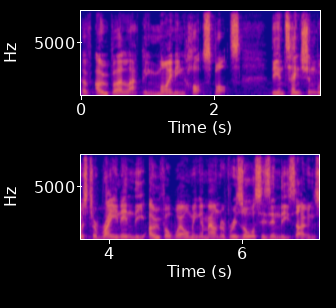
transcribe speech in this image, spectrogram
of overlapping mining hotspots. The intention was to rein in the overwhelming amount of resources in these zones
